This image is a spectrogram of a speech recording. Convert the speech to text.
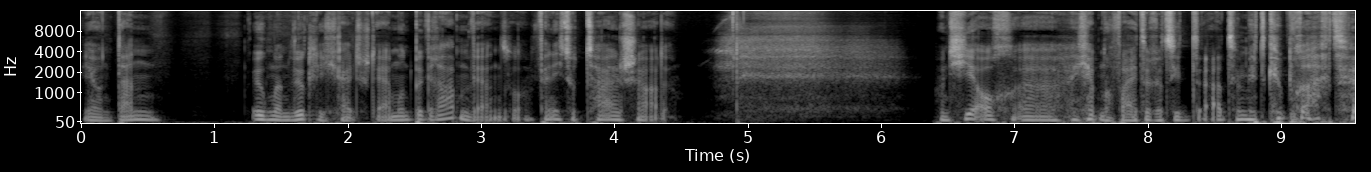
ja, und dann irgendwann wirklich halt sterben und begraben werden. So. Fände ich total schade. Und hier auch, äh, ich habe noch weitere Zitate mitgebracht.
